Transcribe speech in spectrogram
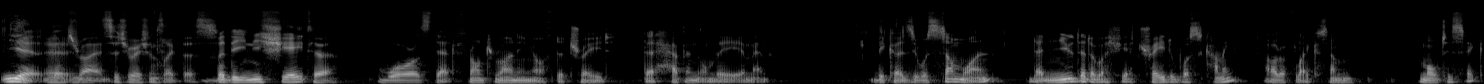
Yeah, that's in Situations like this. But the initiator was that front running of the trade that happened on the AMM. Because it was someone that knew that a share trade was coming out of like some multi-sig.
